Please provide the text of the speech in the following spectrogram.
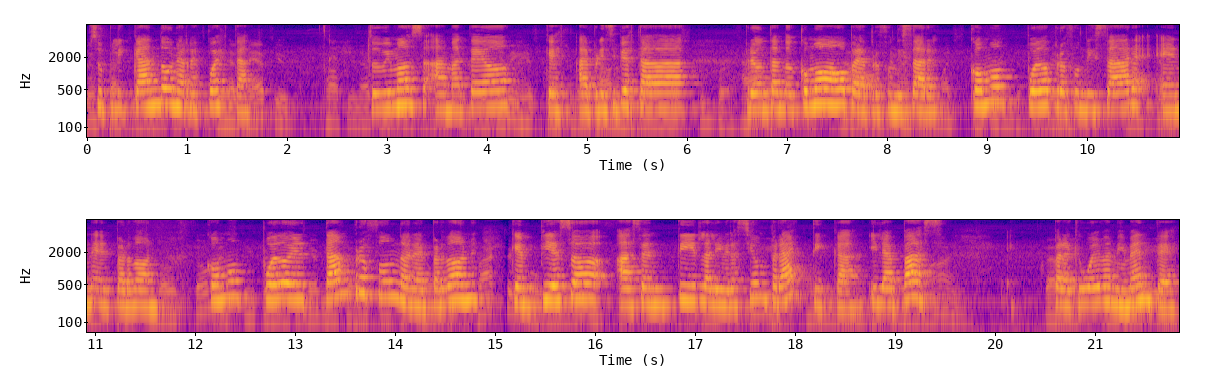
suplicando una respuesta. Tuvimos a Mateo que al principio estaba preguntando, ¿cómo hago para profundizar? ¿Cómo puedo profundizar en el perdón? ¿Cómo puedo ir tan profundo en el perdón que empiezo a sentir la liberación práctica y la paz para que vuelva a mi mente?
